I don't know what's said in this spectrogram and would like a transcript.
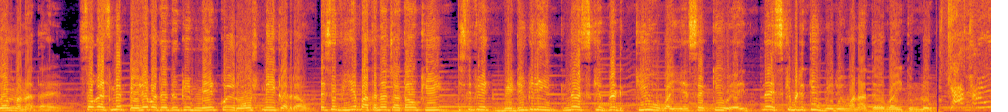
कौन बनाता है? सो so, मैं पहले बता दूँ कि मैं कोई रोस्ट नहीं कर रहा हूँ। सिर्फ़ ये बताना चाहता हूँ कि सिर्फ़ एक वीडियो के लिए इतना स्क्रिप्टेड क्यों भाई ऐसा क्यों इतना स्क्रिप्टेड क्यों वीडियो बनाते हो भाई तुम लोग? तो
